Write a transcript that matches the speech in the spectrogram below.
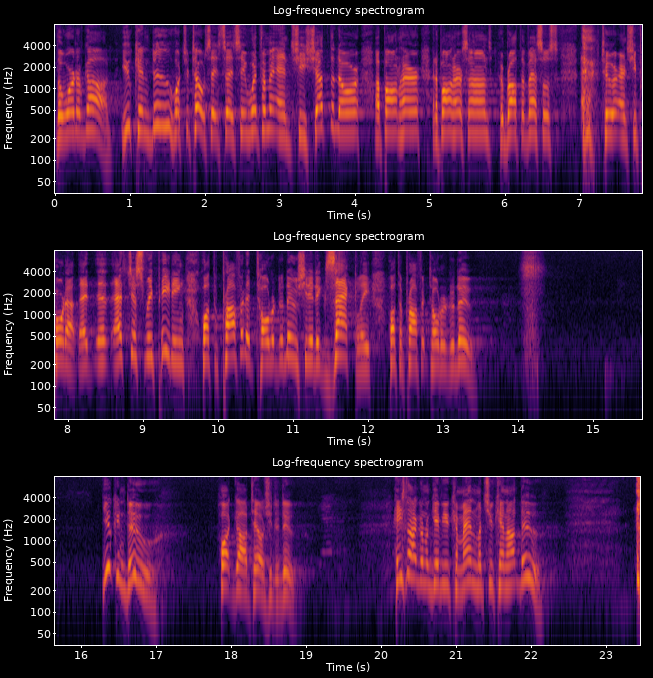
the word of God. You can do what you're told. It says she went from it and she shut the door upon her and upon her sons who brought the vessels to her and she poured out. That, that, that's just repeating what the prophet had told her to do. She did exactly what the prophet told her to do. You can do what God tells you to do. He's not going to give you commandments you cannot do.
